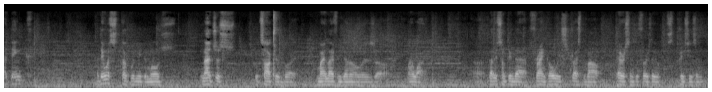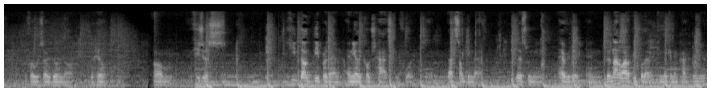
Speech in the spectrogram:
I think I think what stuck with me the most, not just with soccer, but my life in general, is uh, my why. Uh, that is something that Frank always stressed about ever since the first day of preseason before we started doing the hill. Um, he just he dug deeper than any other coach has before. And that's something that lives with me every day. And there's not a lot of people that can make an impact on you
